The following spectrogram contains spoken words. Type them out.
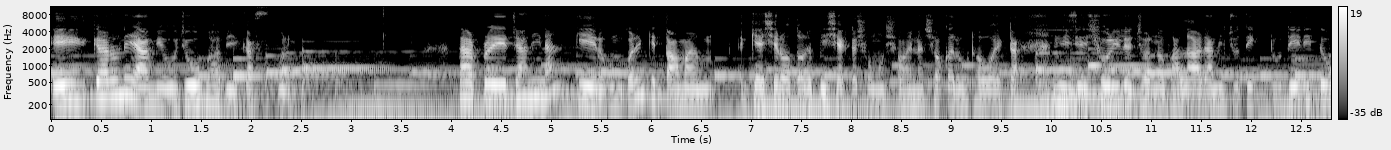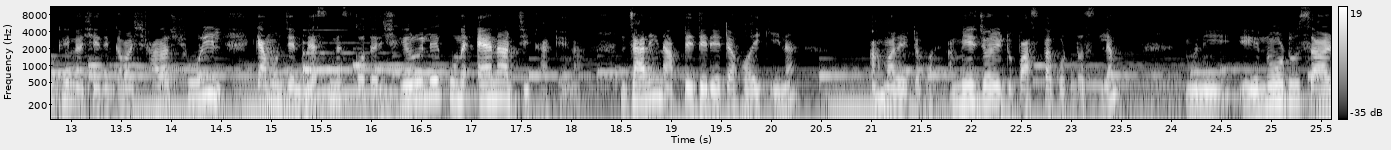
এই কারণে আমি ওই ওভাবে কাজ করি। তারপরে জানি না কে এরকম করেন কিন্তু আমার গ্যাসের অত বেশি একটা সমস্যা হয় না। সকালে উঠাও একটা নিজের শরীরের জন্য ভালো। আর আমি যদি একটু দেরিতে উঠি না, সেদিনকে আমার সারা শরীর কেমন যে ম্যাচ ম্যাচ কথা শরীরে কোনো এনার্জি থাকে না। জানি না আপনাদের এটা হয় কি না, আমার এটা হয়। আমি এর জন্য একটু পাস্তা করতেছিলাম। মানে নুডলস আর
